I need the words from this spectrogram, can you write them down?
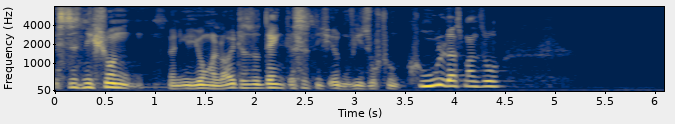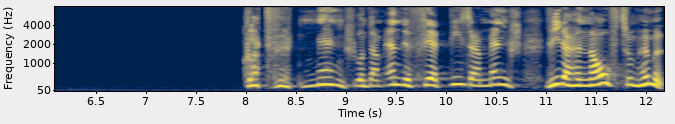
Ist es nicht schon wenn ihr junge Leute so denkt, ist es nicht irgendwie so schon cool, dass man so... Gott wird Mensch und am Ende fährt dieser Mensch wieder hinauf zum Himmel.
